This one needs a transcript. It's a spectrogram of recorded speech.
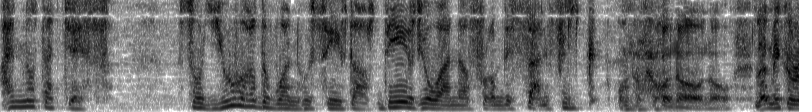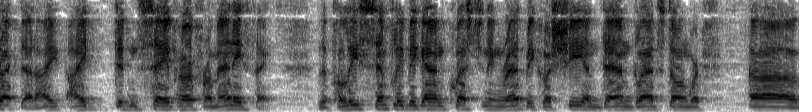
I'm not that deaf. So you are the one who saved our dear Joanna from the sale flic. Oh, no, no, no, no. Let me correct that. I, I didn't save her from anything. The police simply began questioning Red because she and Dan Gladstone were, uh,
